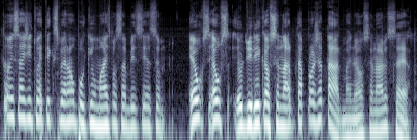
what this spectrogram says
então isso a gente vai ter que esperar um pouquinho mais para saber se essa é o, é o, eu diria que é o cenário que está projetado, mas não é o cenário certo.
